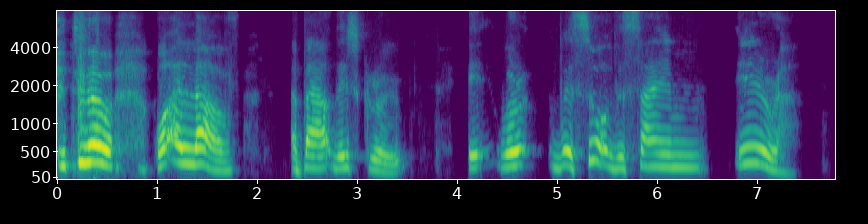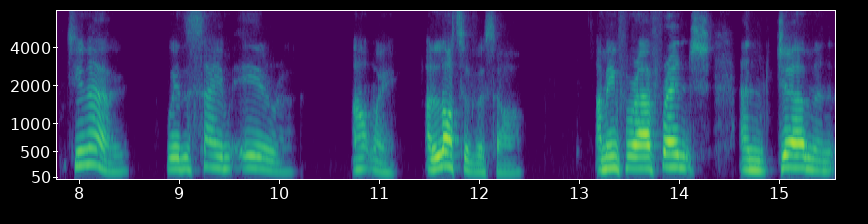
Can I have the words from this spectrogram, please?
Do you know what I love about this group? It, we're we're sort of the same era. Do you know? We're the same era, aren't we? A lot of us are. I mean, for our French and German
